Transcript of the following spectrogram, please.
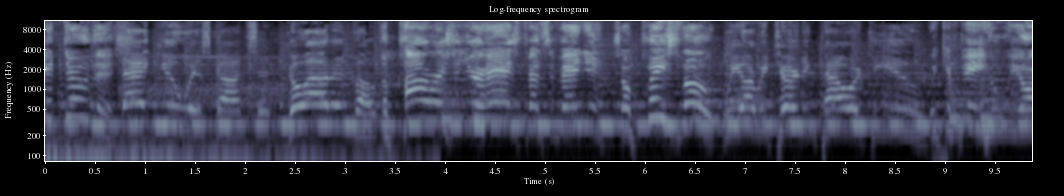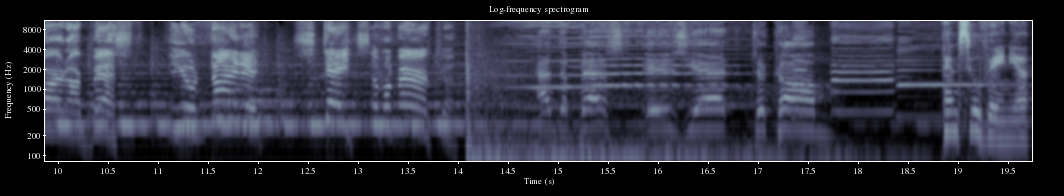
can do this. Thank you, Wisconsin. Go out and vote. The power is in your hands, Pennsylvania, so please vote. We are returning power to you. We can be who we are at our best. The United States of America. And the best is yet to come. Pennsylvania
